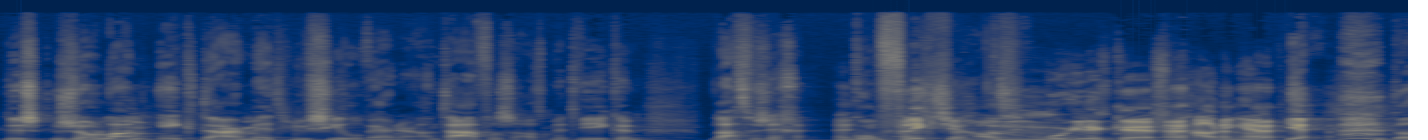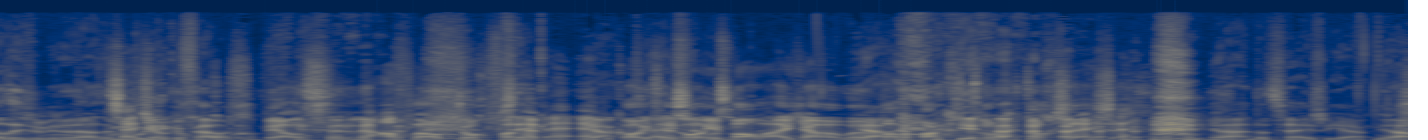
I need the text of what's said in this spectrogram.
Dus zolang ik daar met Luciel Werner aan tafel zat, met wie ik een, laten we zeggen, een conflictje een, had. Een moeilijke verhouding heb. ja, dat is hem inderdaad. Een moeilijke ook opgebeld na afloop toch? Van, Zeker, heb, ja. ik ooit Nee, een rode bal uit jouw Ja. ja. ballenbak getrokken, toch, zei ze? Ja, dat zei ze, ja. ja.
